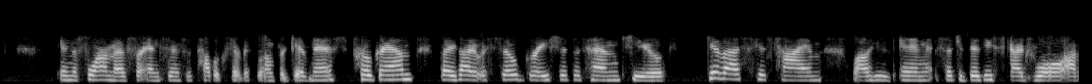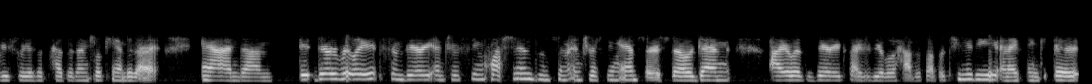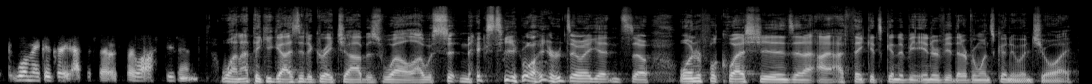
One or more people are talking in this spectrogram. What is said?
in the form of, for instance, the public service loan forgiveness program. But I thought it was so gracious of him to give us his time while he was in such a busy schedule, obviously as a presidential candidate. And um, it, there are really some very interesting questions and some interesting answers. So again, I was very excited to be able to have this opportunity, and I think it will make a great episode for law students. Well, and I think you guys did a great job as well. I was sitting next to you while you were doing it, and so wonderful questions, and I, I think it's going to be an interview that everyone's going to enjoy.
